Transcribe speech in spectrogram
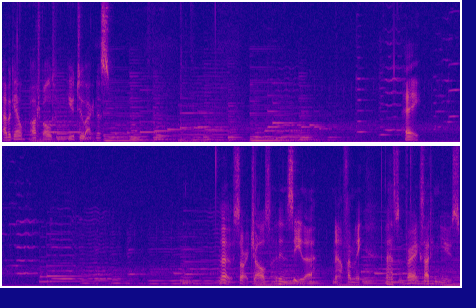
Abigail, Archibald, you too, Agnes. Oh, sorry, Charles. I didn't see you there. Now, family, I have some very exciting news.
